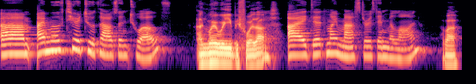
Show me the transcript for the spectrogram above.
Um, I moved here 2012. And where were you before that? I did my master's in Milan. Wow.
